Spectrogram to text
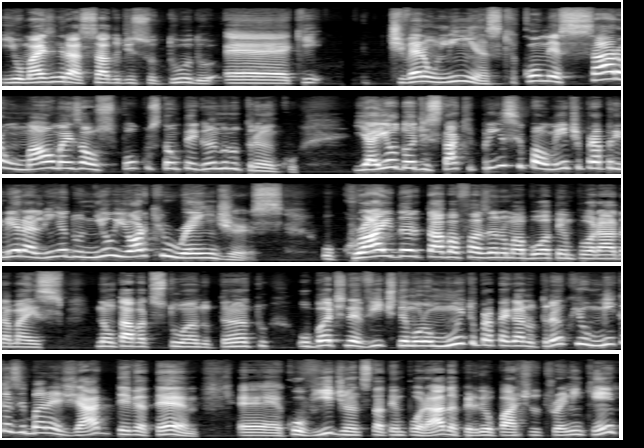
E o mais engraçado disso tudo é que tiveram linhas que começaram mal, mas aos poucos estão pegando no tranco. E aí eu dou destaque principalmente para a primeira linha do New York Rangers. O Kreider estava fazendo uma boa temporada, mas não estava destoando tanto. O Butnevich demorou muito para pegar no tranco e o Mika Zibanejad teve até é, Covid antes da temporada, perdeu parte do training camp.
